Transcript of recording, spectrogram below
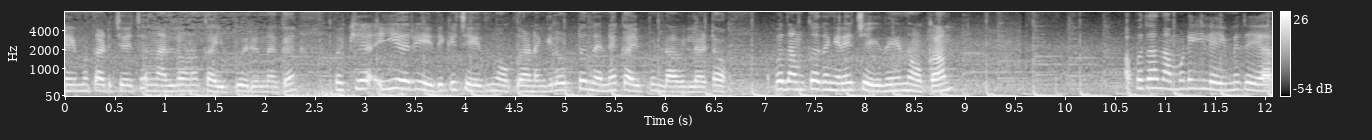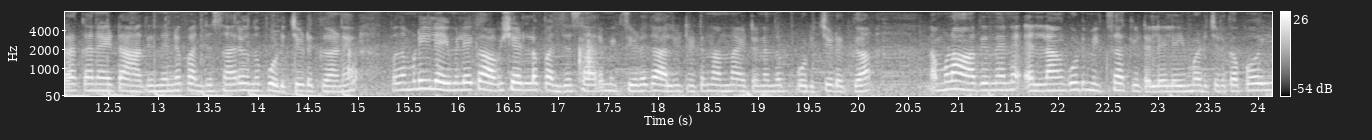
ലൈമൊക്കെ അടിച്ചു വെച്ചാൽ നല്ലോണം കയ്പ്പ് വരുന്നൊക്കെ. പക്ഷേ ഈ ഒരു രീതിക്ക് ചെയ്ത് നോക്കുകയാണെങ്കിൽ ഒട്ടും തന്നെ കയ്പ്പ് ഉണ്ടാവില്ല കേട്ടോ അപ്പോൾ നമുക്കതെങ്ങനെ ചെയ്തേ നോക്കാം. അപ്പോൾ ഇതാ നമ്മുടെ ഈ ലൈമ് തയ്യാറാക്കാനായിട്ട് ആദ്യം തന്നെ പഞ്ചസാര ഒന്ന് പൊടിച്ചെടുക്കുകയാണ്. അപ്പോൾ നമ്മുടെ ഈ ലൈമിലേക്ക് ആവശ്യമായിട്ടുള്ള പഞ്ചസാര മിക്സിയുടെ കാലിട്ടിട്ട് നന്നായിട്ട് തന്നെ ഒന്ന് പൊടിച്ചെടുക്കുക. നമ്മൾ ആദ്യം തന്നെ എല്ലാം കൂടി മിക്സ് ആക്കിയിട്ടല്ലേ ലൈം അടിച്ചെടുക്കുക. അപ്പോൾ ഈ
